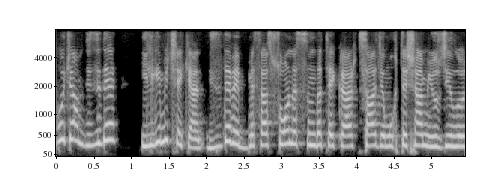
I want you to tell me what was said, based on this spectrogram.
hocam dizide ilgimi çeken dizide ve mesela sonrasında tekrar sadece Muhteşem Yüzyıl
